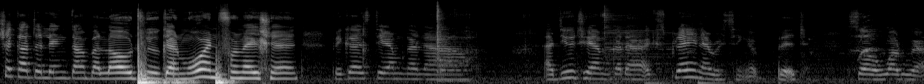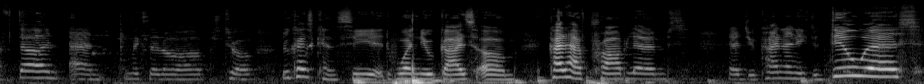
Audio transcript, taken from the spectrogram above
Check out the link down below to get more information because there I'm gonna at YouTube I'm gonna explain everything a bit. So what we have done and mix it up so you guys can see it when you guys um kind of have problems that you kind of need to deal with.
